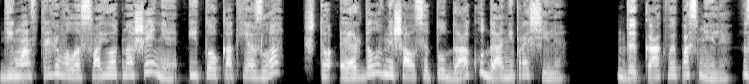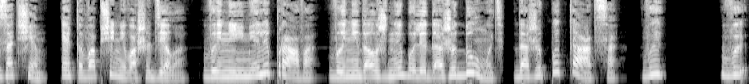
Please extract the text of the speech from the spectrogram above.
демонстрировала свое отношение и то, как я зла, что Эрдл вмешался туда, куда не просили. «Да как вы посмели? Зачем? Это вообще не ваше дело. Вы не имели права. Вы не должны были даже думать, даже пытаться. Вы... вы...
